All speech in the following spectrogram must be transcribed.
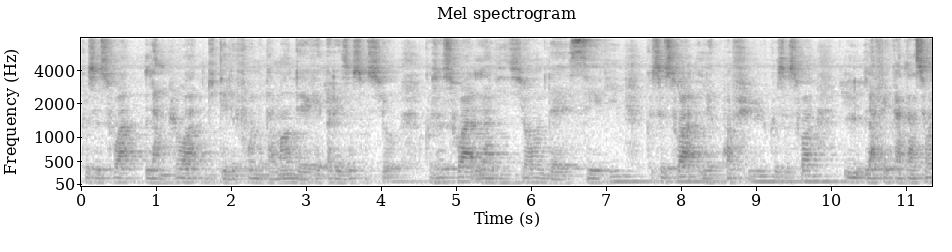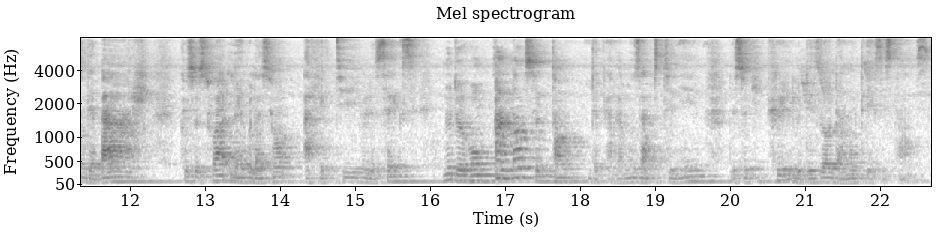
que ce soit l'emploi du téléphone, notamment des réseaux sociaux, que ce soit la vision des séries, que ce soit les coiffures, que ce soit la fréquentation des bars, que ce soit les relations affectives, le sexe, nous devons pendant ce temps de carême nous abstenir de ce qui crée le désordre dans notre existence.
